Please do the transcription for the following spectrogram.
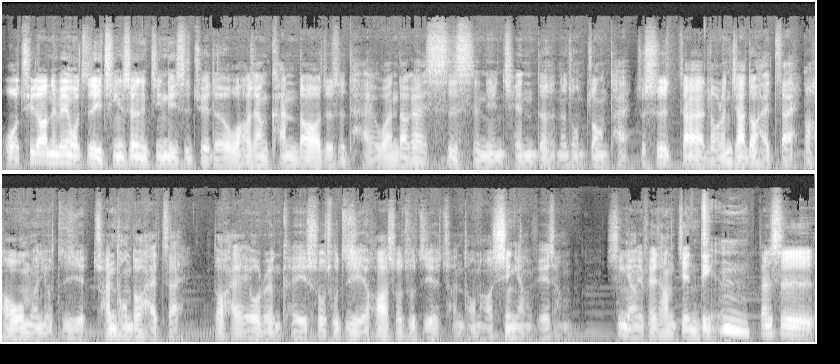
我去到那边，我自己亲身的经历是觉得，我好像看到就是台湾大概四十年前的那种状态，就是在老人家都还在，然后我们有自己的传统都还在。都还有人可以说出自己的话，说出自己的传统，然后信仰非常信仰也非常坚定。嗯但是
